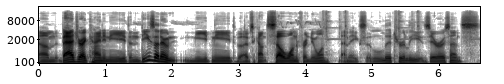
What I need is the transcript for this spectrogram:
Um, Badger I kind of need, and these I don't need need, but I just can't sell one for a new one. That makes literally zero sense.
